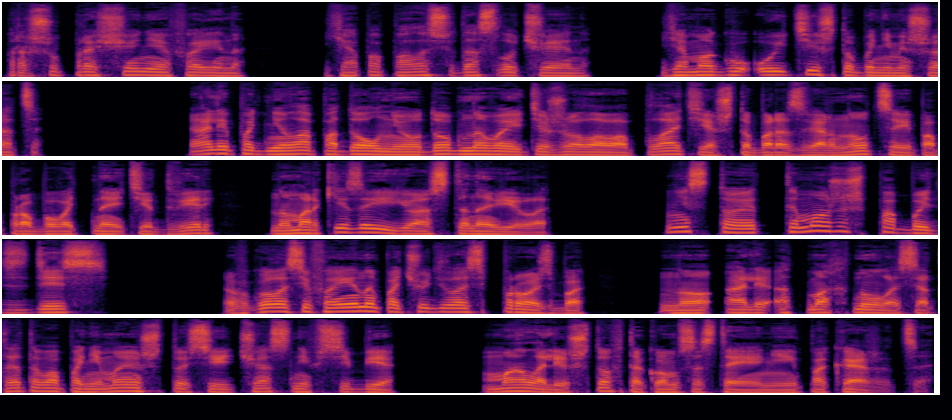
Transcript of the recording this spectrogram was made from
«Прошу прощения, Фаина. Я попала сюда случайно. Я могу уйти, чтобы не мешаться». Али подняла подол неудобного и тяжелого платья, чтобы развернуться и попробовать найти дверь, но маркиза ее остановила. «Не стоит, ты можешь побыть здесь». В голосе Фаины почудилась просьба, но Али отмахнулась от этого, понимая, что сейчас не в себе. Мало ли что в таком состоянии покажется.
